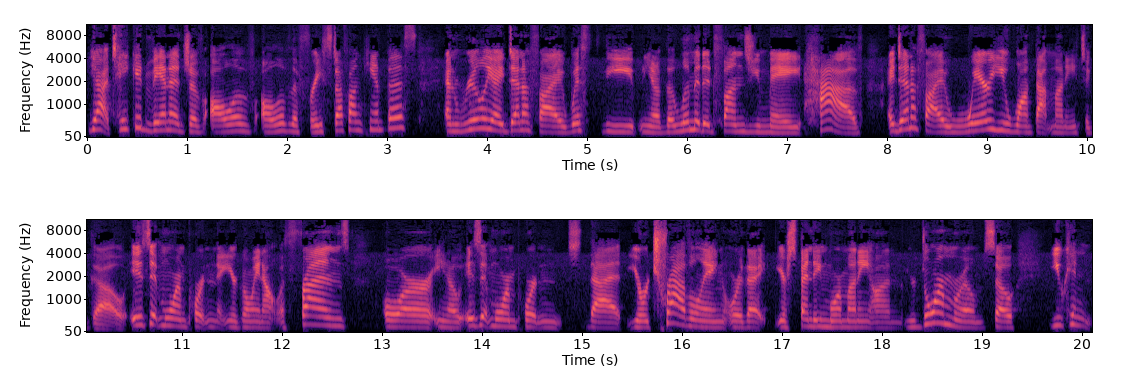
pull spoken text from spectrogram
yeah, take advantage of all of all of the free stuff on campus and really identify with the you know the limited funds you may have identify where you want that money to go. Is it more important that you're going out with friends or you know is it more important that you're traveling or that you're spending more money on your dorm room? So you can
